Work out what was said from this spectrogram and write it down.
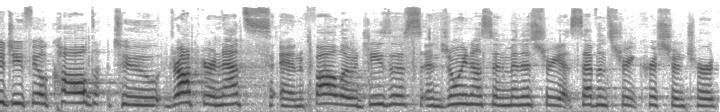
Should you feel called to drop your nets and follow Jesus and join us in ministry at 7th Street Christian Church,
